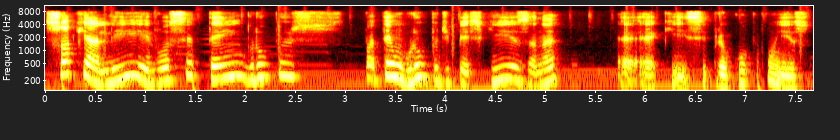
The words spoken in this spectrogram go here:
Só que ali você tem grupos, ter um grupo de pesquisa, né? É, é, que se preocupe com isso.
